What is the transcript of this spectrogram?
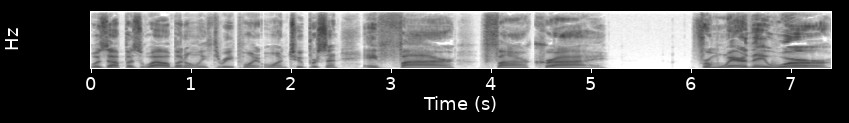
was up as well, but only 3.12%. A far, far cry from where they were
